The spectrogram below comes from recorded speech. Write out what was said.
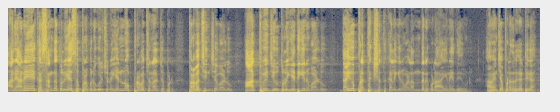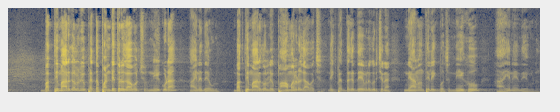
అని అనేక సంగతులు యేసు ప్రభుని గురించిన ఎన్నో ప్రవచనాలు చెప్పాడు. ప్రవచించేవాళ్ళు ఆత్మీయ జీవితంలో ఎదిగిన వాళ్ళు దైవ ప్రత్యక్షత కలిగిన వాళ్ళందరూ కూడా ఆయనే దేవుడు. ఆమె చెప్పండి అందరు గట్టిగా. భక్తి మార్గంలో నీవు పెద్ద పండితుడు కావచ్చు నీ కూడా ఆయన దేవుడు. భక్తి మార్గంలో పామరుడు కావచ్చు. నీకు పెద్దగా దేవుని గురించిన జ్ఞానం తెలియకపోవచ్చు. నీకు ఆయనే దేవుడు.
